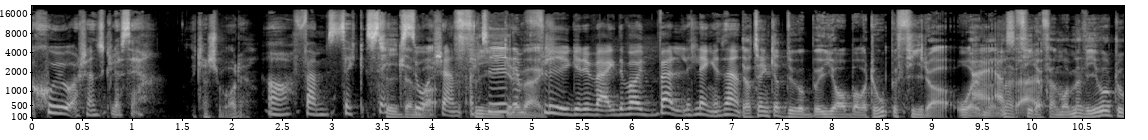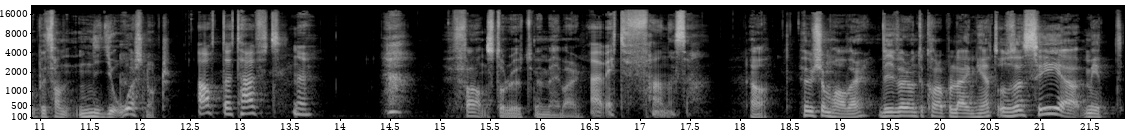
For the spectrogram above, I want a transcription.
sju år sedan skulle jag säga. Det kanske var det. Ja, fem, sex, sex Tiden år sedan. flyger Tiden iväg. flyger iväg. Det var ju väldigt länge sedan. Jag tänker att du och jag bara varit ihop i fyra år. Nej, alltså- fyra, fem år. Men vi har varit ihop i fan nio år snart. Åtta och ett halvt nu. Hur fan står du ut med mig Vargen? Jag vet fan alltså. Ja. Hur som haver, vi var runt och kollade på lägenhet och sen ser jag mitt,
